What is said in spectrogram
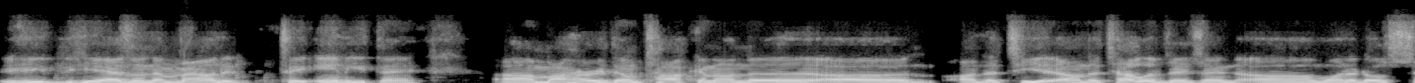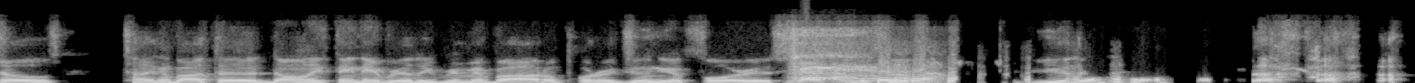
He he hasn't amounted to anything. Um, I heard them talking on the uh, on the t- on the television uh, one of those shows talking about the the only thing they really remember Otto Porter Jr. for is in the you know.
